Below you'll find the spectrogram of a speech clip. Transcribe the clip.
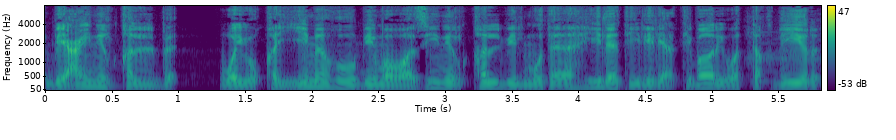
بعين القلب ويقيمه بموازين القلب المتأهلة للاعتبار والتقدير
